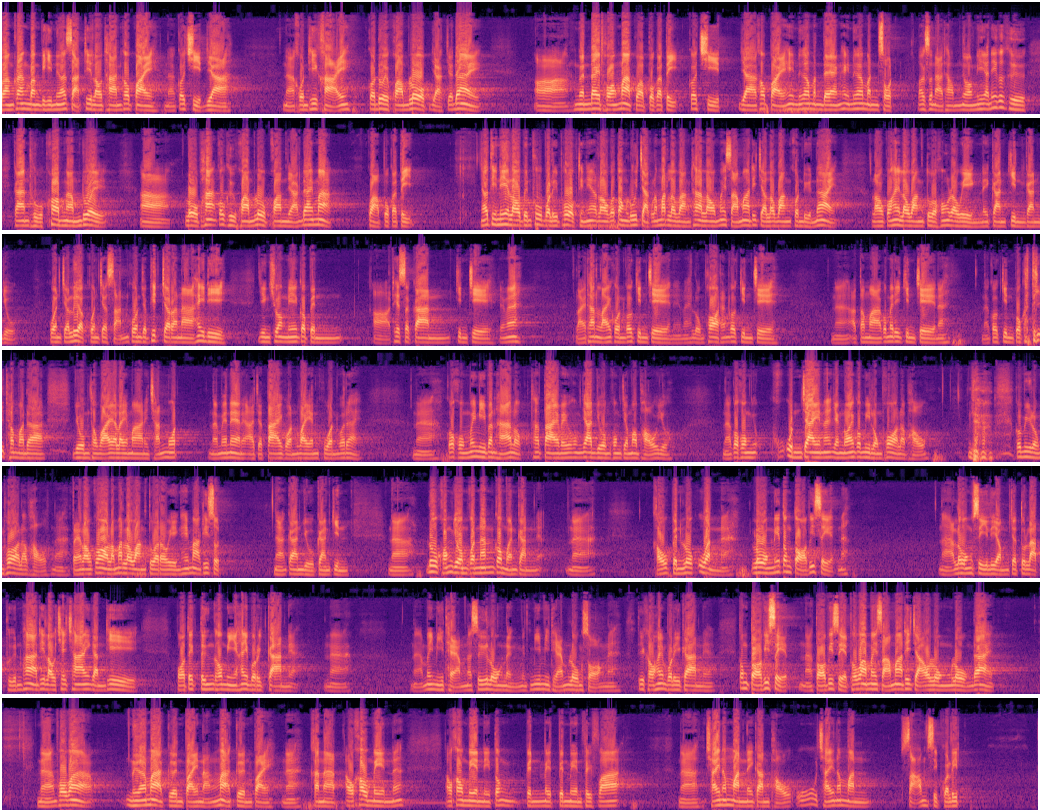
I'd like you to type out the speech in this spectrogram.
บางครั้งบางทีเนื้อสัตว์ที่เราทานเข้าไปนะก็ฉีดยานะคนที่ขายก็ด้วยความโลภอยากจะได้เงินได้ทองมากกว่าปกติ ก็ฉีดยาเข้าไป ให้เนื้อมันแดง ให้เนื้อมันสด ลักษณะธรรมนองนี้ อันนี้ก็คือการถูกครอบงำด้วยโลภะก็คือความโลภความอยากได้มากกว่าปกติ แล้วทีนี้เราเป็นผู้บริโภคทีนี้เราก็ต้องรู้จักระมัดระวัง ถ้าเราไม่สามารถที่จะระวังคนอื่นได้ เราก็ให้ระวังตัวของเราเองในการกินการอยู่ ควรจะเลือกควรจะสรรควรจะพิจารณาให้ดี ยิ่งช่วงนี้ก็เป็นเทศกาลกินเจใช่ไหมหลายท่านหลายคนก็กินเจเห็นไหมหลวงพ่อท่านก็กินเจนะอาตมาก็ไม่ได้กินเจนะนะก็กินปกติธรรมดา โยมถวายอะไรมาในชั้นมดนะไม่แน่นะอาจจะตายก่อนวัยอันควรก็ได้ นะก็คงไม่มีปัญหาหรอก ถ้าตายไปก็คงญาติโยมคงจะมาเผาอยู่นะก็คงอุ่นใจนะอย่างน้อยก็มีหลวงพ่อละเผา ก็มีหลวงพ่อละเผานะแต่เราก็ระมัดระวังตัวเราเองให้มากที่สุดนะการอยู่การกินนะลูกของโยมคนนั้นก็เหมือนกันเนี่ยนะเขาเป็นโรคอ้วนนะโรงนี้ต้องต่อพิเศษนะนะโรงสี่เหลี่ยมจะตุลัดผืนผ้าที่เราใช้ใช้กันที่ปอเต็กตึงเขามีให้บริการเนี่ย นะนะไม่มีแถมนะซื้อโรงหนึ่งมีมีแถมโรงสองนะที่เขาให้บริการเนี่ยต้องต่อพิเศษนะต่อพิเศษ เพราะว่าไม่สามารถที่จะเอาลงโรงได้นะเพราะว่าเนื้อมากเกินไปหนังมากเกินไปนะขนาดเอาเข้าเมนนะเอาเข้าเมนนี่ต้องเป็นเมนเป็นเมนไฟฟ้านะใช้น้ำมันในการเผาอู้ใช้น้ำมันสามสิบกว่าลิตร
